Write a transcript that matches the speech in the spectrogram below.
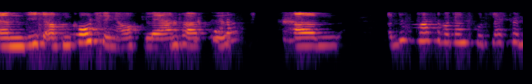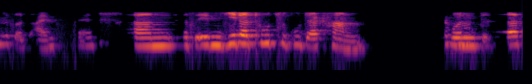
ähm, die ich aus dem Coaching auch gelernt habe, ist, ähm, und das passt aber ganz gut, vielleicht können wir es als eins zählen, ähm, dass eben jeder tut, so gut er kann. Mhm. Und das,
